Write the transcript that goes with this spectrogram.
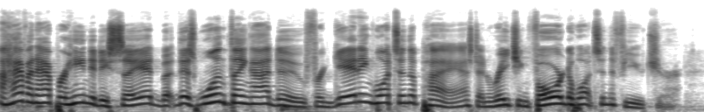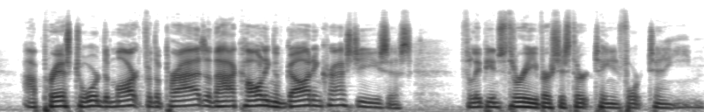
I haven't apprehended, he said, but this one thing I do, forgetting what's in the past and reaching forward to what's in the future. I press toward the mark for the prize of the high calling of God in Christ Jesus. Philippians 3, verses 13 and 14.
